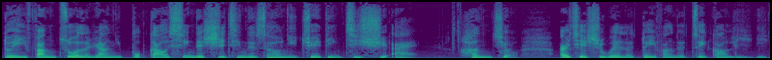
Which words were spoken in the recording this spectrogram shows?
对方做了让你不高兴的事情的时候，你决定继续爱恒久，而且是为了对方的最高利益。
